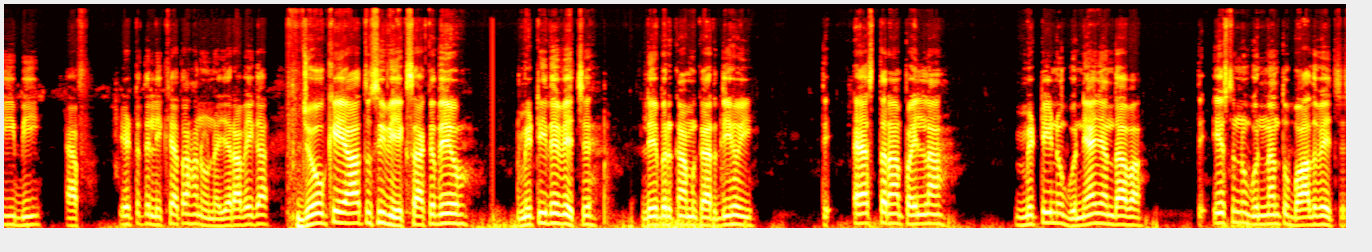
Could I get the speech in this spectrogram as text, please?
PBF ਇੱਟ ਤੇ ਲਿਖਿਆ ਤੁਹਾਨੂੰ ਨਜ਼ਰ ਆਵੇਗਾ ਜੋ ਕਿ ਆ ਤੁਸੀਂ ਵੇਖ ਸਕਦੇ ਹੋ ਮਿੱਟੀ ਦੇ ਵਿੱਚ ਲੇਬਰ ਕੰਮ ਕਰਦੀ ਹੋਈ ਤੇ ਇਸ ਤਰ੍ਹਾਂ ਪਹਿਲਾਂ ਮਿੱਟੀ ਨੂੰ ਗੁੰਨਿਆ ਜਾਂਦਾ ਵਾ ਤੇ ਇਸ ਨੂੰ ਗੁੰਨਣ ਤੋਂ ਬਾਅਦ ਵਿੱਚ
